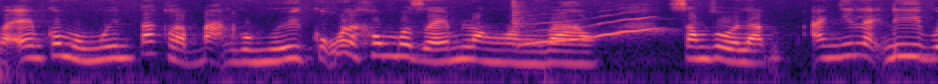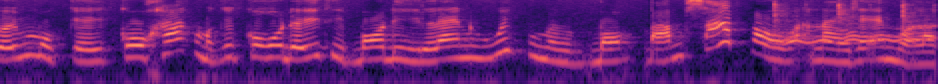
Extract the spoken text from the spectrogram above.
và em có một nguyên tắc là bạn của người yêu cũ là không bao giờ em lòng lòng vào. Xong rồi là anh ấy lại đi với một cái cô khác mà cái cô đấy thì body language mà bám sát vào bạn này thì em bảo là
